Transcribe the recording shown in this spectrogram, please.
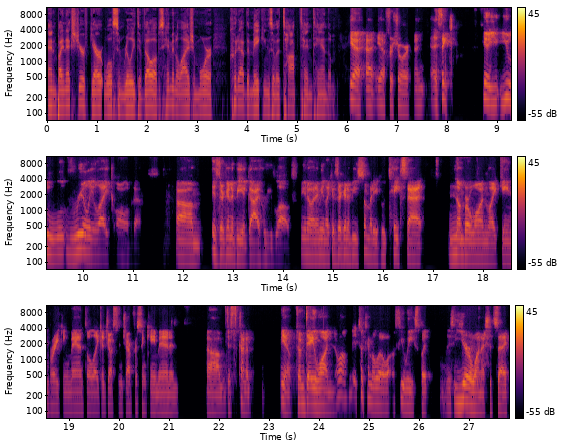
And by next year, if Garrett Wilson really develops, him and Elijah Moore could have the makings of a top 10 tandem. Yeah, uh, yeah, for sure. And I think you know you, you really like all of them. Um, is there going to be a guy who you love? You know what I mean? Like, is there going to be somebody who takes that number one like game breaking mantle like a Justin Jefferson came in and um, just kind of you know from day one. Well, it took him a little a few weeks, but this year one I should say,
